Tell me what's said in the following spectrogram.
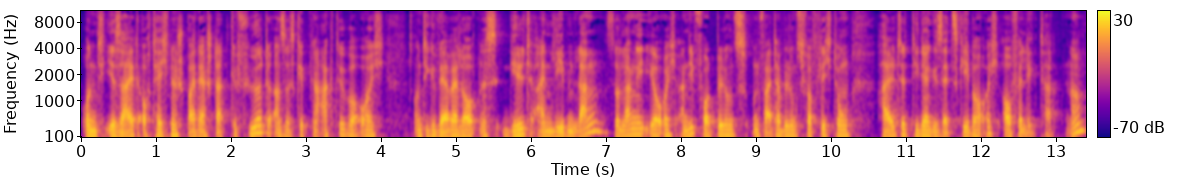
und ihr seid auch technisch bei der Stadt geführt. Also es gibt eine Akte über euch und die Gewerbeerlaubnis gilt ein Leben lang, solange ihr euch an die Fortbildungs- und Weiterbildungsverpflichtungen haltet, die der Gesetzgeber euch auferlegt hat. Ne?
